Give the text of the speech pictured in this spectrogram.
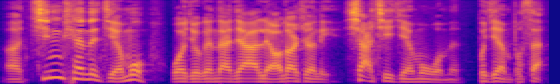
啊，今天的节目我就跟大家聊到这里，下期节目我们不见不散。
